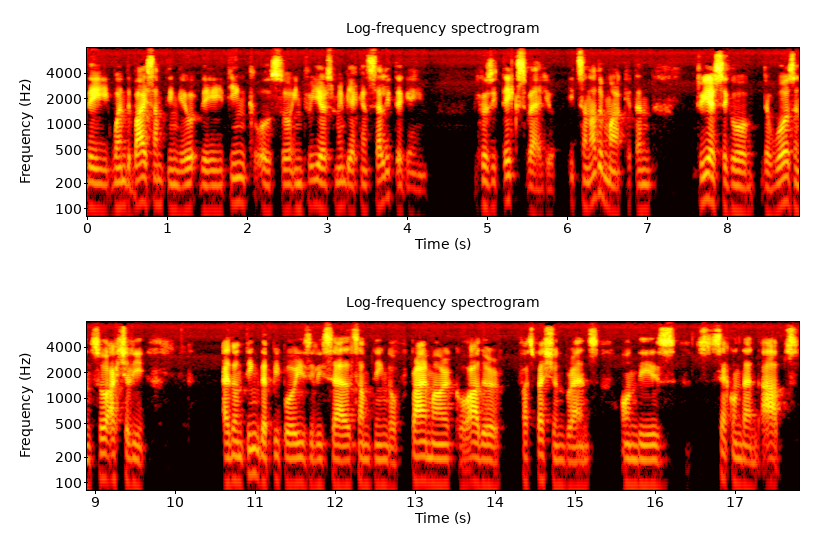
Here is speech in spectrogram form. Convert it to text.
they when they buy something, they, think also in three years maybe I can sell it again because it takes value. It's another market, and three years ago there wasn't. So actually, I don't think that people easily sell something of Primark or other fast fashion brands on these second-hand apps.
